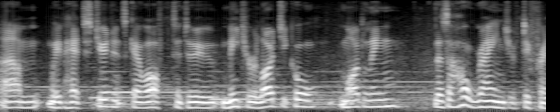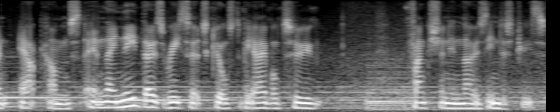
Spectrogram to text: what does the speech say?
Um, we've had students go off to do meteorological modelling. There's a whole range of different outcomes, and they need those research skills to be able to function in those industries.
